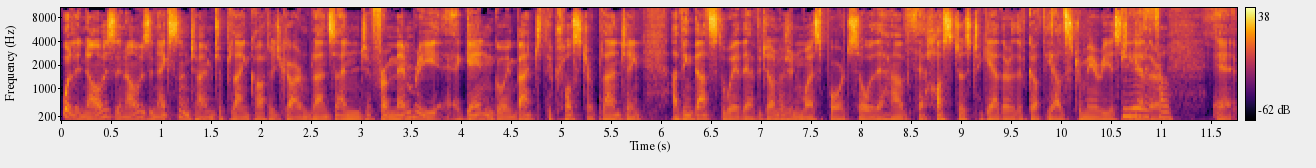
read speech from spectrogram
Well, now is now is an excellent time to plant cottage garden plants. And from memory, again going back to the cluster planting, I think that's the way they have done it in Westport. So they have the hostas together, they've got the Alstroemerias together uh,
